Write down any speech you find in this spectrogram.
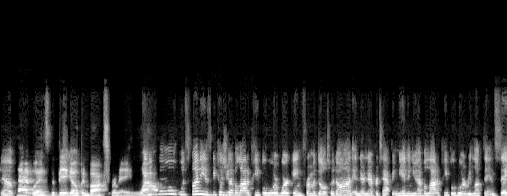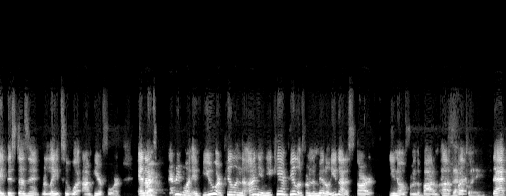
Yep. That was the big open box for me. Wow. You know, what's funny is because you have a lot of people who are working from adulthood on and they're never tapping in. And you have a lot of people who are reluctant and say, this doesn't relate to what I'm here for. And right. I everyone, if you are peeling the onion, you can't peel it from the middle. You got to start, you know, from the bottom up. Exactly. But that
